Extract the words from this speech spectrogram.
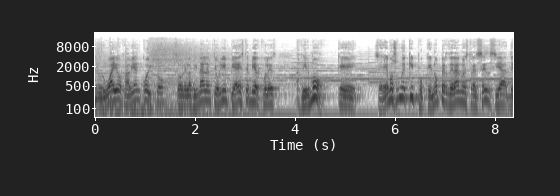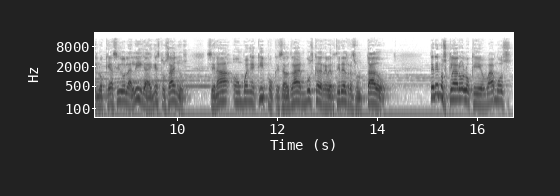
el uruguayo Fabián Coito, sobre la final ante Olimpia este miércoles, afirmó que seremos un equipo que no perderá nuestra esencia de lo que ha sido la liga en estos años. Será un buen equipo que saldrá en busca de revertir el resultado. Tenemos claro lo que llevamos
